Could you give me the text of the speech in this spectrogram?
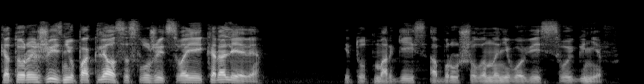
который жизнью поклялся служить своей королеве». И тут Маргейс обрушила на него весь свой гнев.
